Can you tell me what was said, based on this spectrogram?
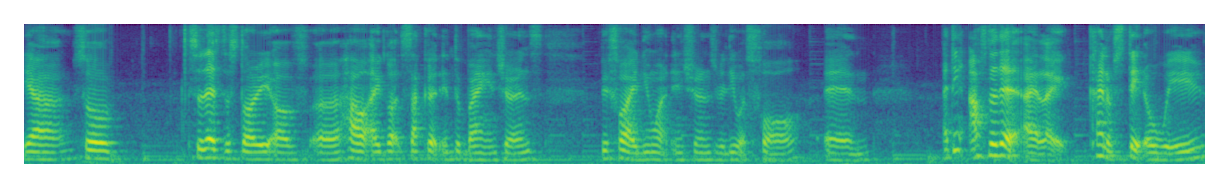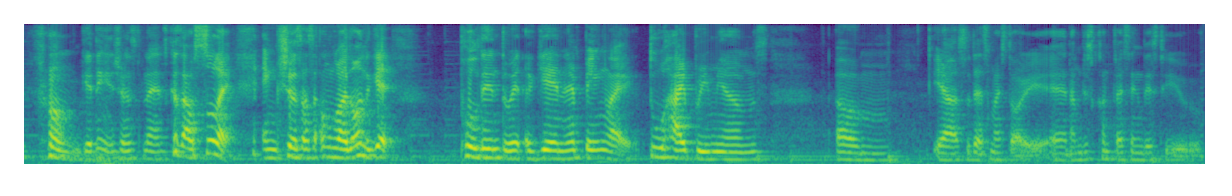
Yeah, so so that's the story of uh, how I got suckered into buying insurance before I knew what insurance really was for. And I think after that, I like kind of stayed away from getting insurance plans because I was so like anxious. I was like, oh my god, I don't want to get pulled into it again and then paying like too high premiums. Um, yeah, so that's my story, and I'm just confessing this to you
